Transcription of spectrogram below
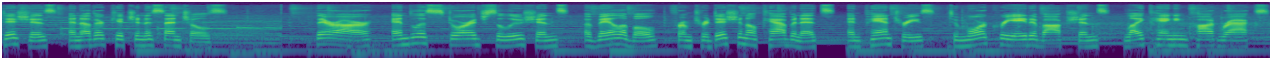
dishes, and other kitchen essentials. There are endless storage solutions available, from traditional cabinets and pantries to more creative options like hanging pot racks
